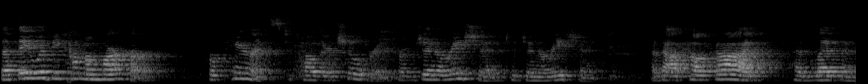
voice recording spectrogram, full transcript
that they would become a marker for parents to tell their children from generation to generation about how God had led them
